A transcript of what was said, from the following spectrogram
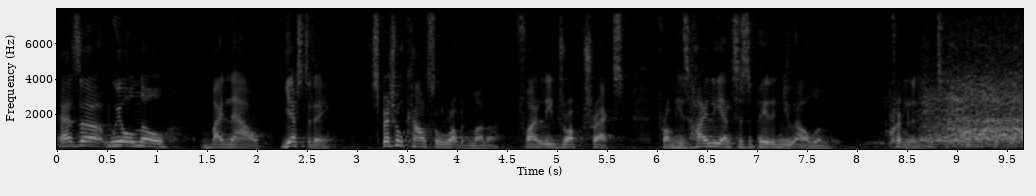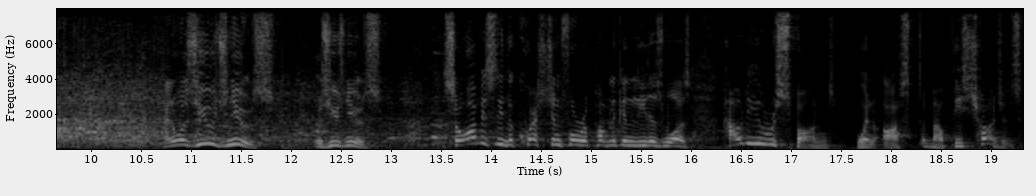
As uh, we all know by now, yesterday, special counsel Robert Mueller finally dropped tracks from his highly anticipated new album, Kremlinade. and it was huge news. It was huge news. So obviously the question for Republican leaders was, how do you respond when asked about these charges?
